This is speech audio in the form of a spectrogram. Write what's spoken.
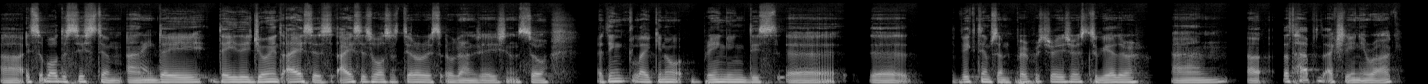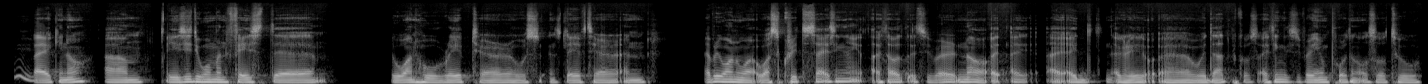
Uh, it's about the system, and Right. they, they they joined ISIS. ISIS was a terrorist organization, so I think like you know bringing this uh, the victims and perpetrators together, and uh, that happened actually in Iraq. Hmm. Like you know, um, a Yazidi woman faced the the one who raped her, who was enslaved her, and everyone wa- was criticizing it. I thought it's very no, I I, I I didn't agree uh, with that because I think it's very important also to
